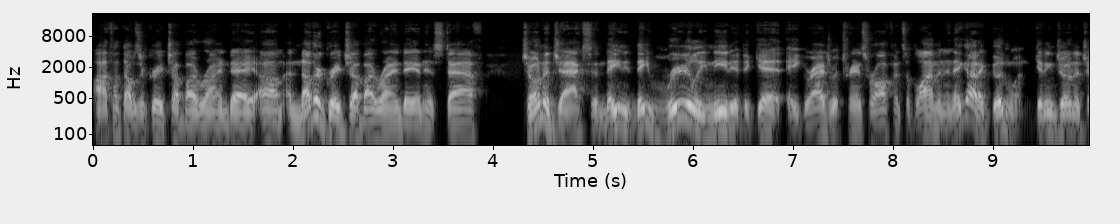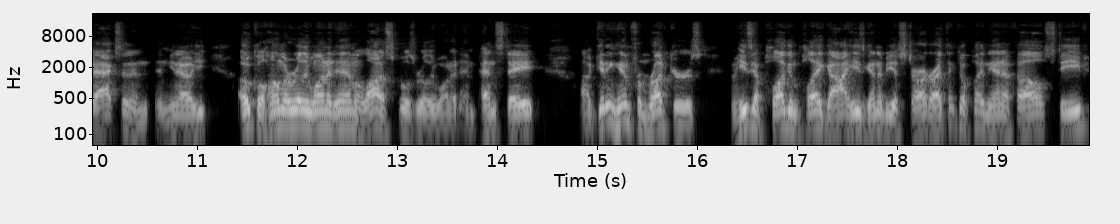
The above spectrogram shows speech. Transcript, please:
I thought that was a great job by Ryan Day. Um, another great job by Ryan Day and his staff Jonah Jackson, they they really needed to get a graduate transfer offensive lineman, and they got a good one. Getting Jonah Jackson, and, and you know, he, Oklahoma really wanted him. A lot of schools really wanted him. Penn State, uh, getting him from Rutgers. I mean, he's a plug and play guy. He's going to be a starter. I think he'll play in the NFL. Steve,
